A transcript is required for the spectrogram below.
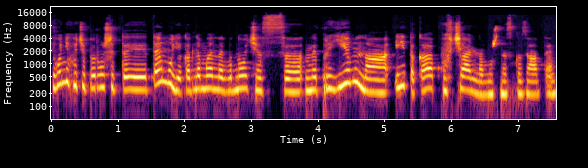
Сьогодні хочу порушити тему, яка для мене водночас е, неприємна і така повчальна, можна сказати.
